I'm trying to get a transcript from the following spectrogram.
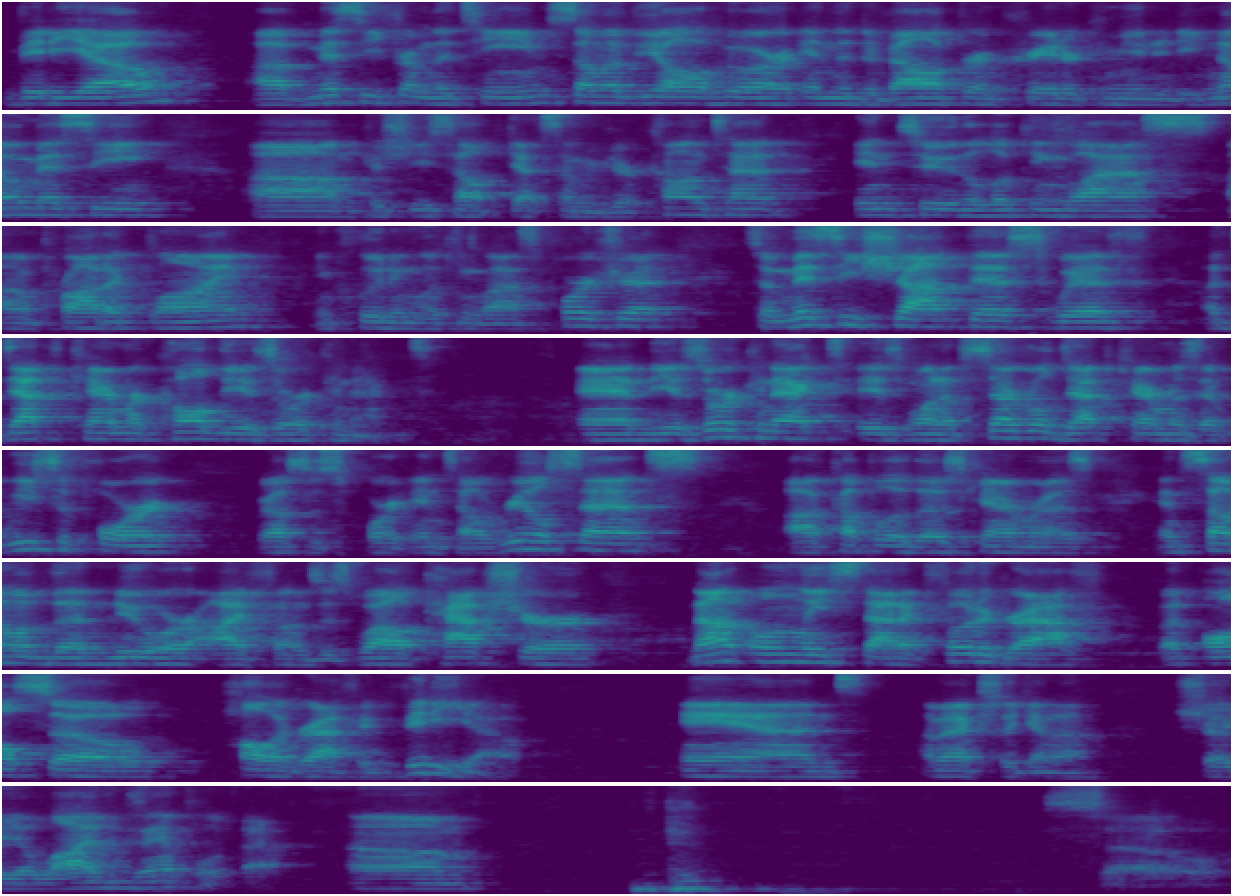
video of Missy from the team. Some of y'all who are in the developer and creator community know Missy because um, she's helped get some of your content into the Looking Glass um, product line, including Looking Glass Portrait. So Missy shot this with a depth camera called the Azure Kinect. And the Azure Kinect is one of several depth cameras that we support. We also support Intel RealSense, a couple of those cameras, and some of the newer iPhones as well capture not only static photograph, but also holographic video. And I'm actually gonna show you a live example of that. Um, so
